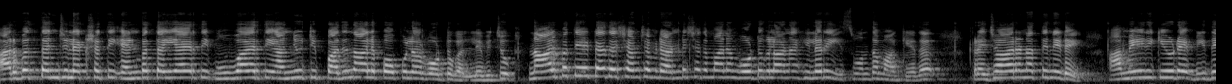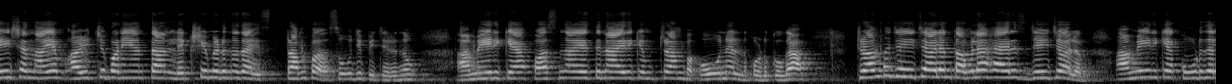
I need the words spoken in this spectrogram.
അറുപത്തഞ്ച് ലക്ഷത്തി എൺപത്തി അയ്യായിരത്തി മൂവായിരത്തി അഞ്ഞൂറ്റി പതിനാല് പോപ്പുലർ വോട്ടുകൾ ലഭിച്ചു. നാൽപ്പത്തിയെട്ട് ദശാംശം രണ്ട് ശതമാനം വോട്ടുകളാണ് ഹിലറി സ്വന്തമാക്കിയത്. പ്രചാരണത്തിനിടെ അമേരിക്കയുടെ വിദേശ നയം അഴിച്ചുപണിയാൻ താൻ ലക്ഷ്യമിടുന്നതായി ട്രംപ് സൂചിപ്പിച്ചിരുന്നു. അമേരിക്ക ഫസ്റ്റ് നയത്തിനായിരിക്കും ട്രംപ് ഊന്നൽ കൊടുക്കുക. ട്രംപ് ജയിച്ചാലും കമല ഹാരിസ് ജയിച്ചാലും അമേരിക്ക കൂടുതൽ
